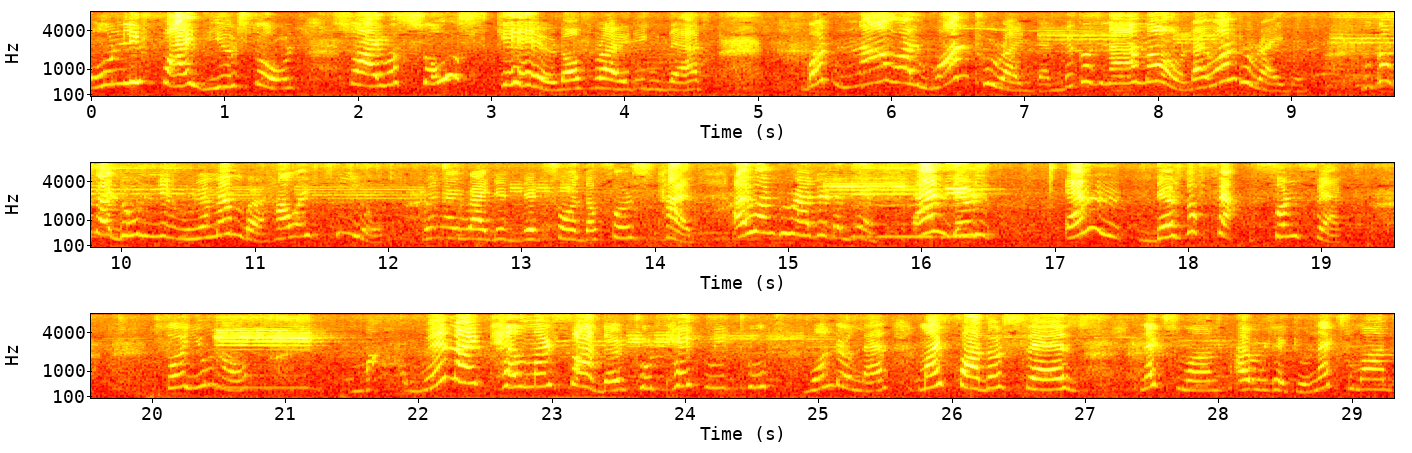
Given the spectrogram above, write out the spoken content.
only five years old, so I was so scared of riding that. But now I want to ride that because now I'm old. I want to ride it because I don't remember how I feel when I ride it for the first time. I want to ride it again. And there is, and there's a fa- fun fact. So you know, my, when I tell my father to take me to Wonderland, my father says, next month I will take you. Next month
